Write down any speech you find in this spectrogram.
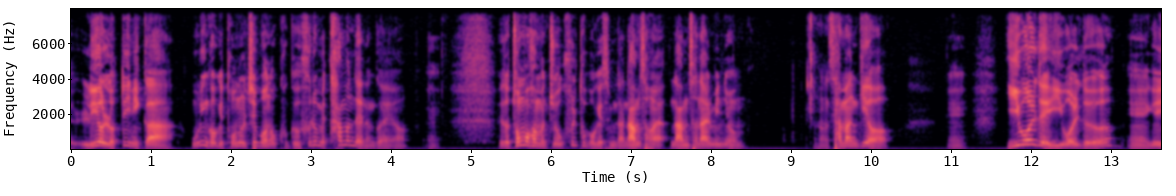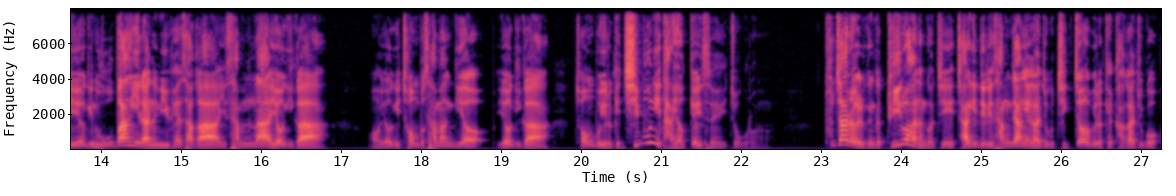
리얼로 뛰니까 우린 거기 돈을 집어넣고 그 흐름에 타면 되는 거예요. 예. 그래서 종목 한번 쭉 훑어보겠습니다. 남성 남선 알미늄 어, 사망기업 예. 이월드에 이월드 예, 여기는 우방이라는 이 회사가 이 삼나 여기가 어, 여기 전부 사망기업 여기가 전부 이렇게 지분이 다 엮여 있어요 이쪽으로 투자를 그러니까 뒤로 하는 거지 자기들이 상장해 가지고 직접 이렇게 가 가지고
